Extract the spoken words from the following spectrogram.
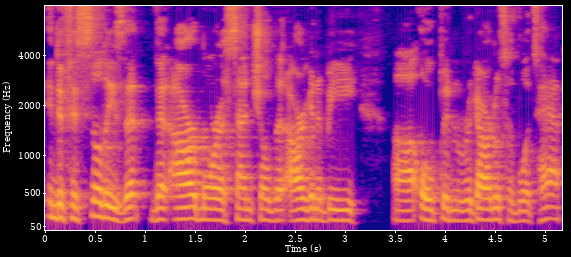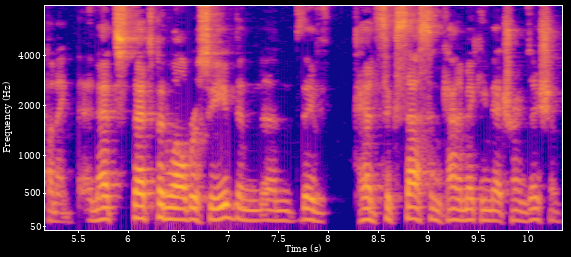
into facilities that that are more essential, that are going to be uh, open regardless of what's happening, and that's that's been well received, and and they've had success in kind of making that transition.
